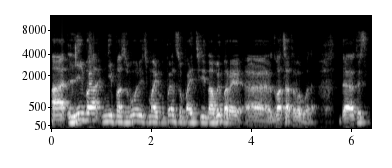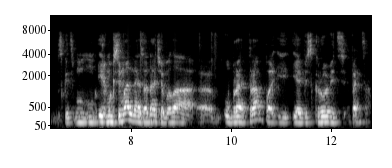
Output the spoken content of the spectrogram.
а, либо не позволить Майку Пенсу пойти на выборы 2020 э, года. Да, то есть, сказать, их максимальная задача была убрать Трампа и, и обескровить Пенса.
